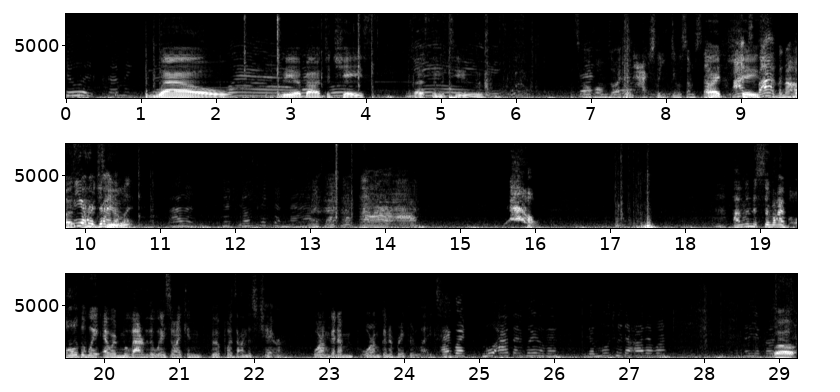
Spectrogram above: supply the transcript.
two is coming. today. Wow. Wow. We're about to let's chase bus number two. Let's go home so I can actually do some stuff. Alright, I'm Chase, surviving on bus pure number two. adrenaline. Alan, just go take a nap. no. I'm gonna survive all the way. Edward, move out of the way so I can uh, put on this chair, or I'm gonna, or I'm gonna break your legs. I would move out that way, okay? You can move to the other one. There you go. Well,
